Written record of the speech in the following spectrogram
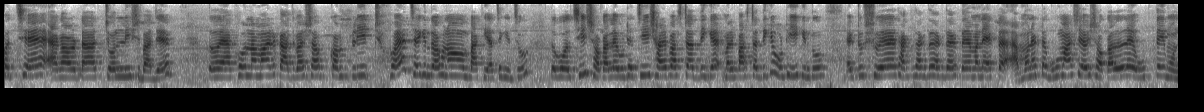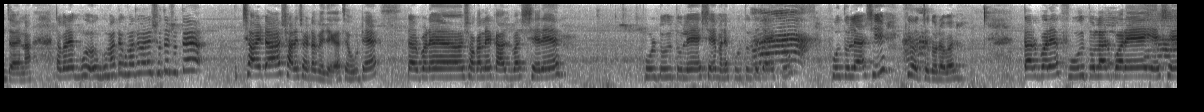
হচ্ছে এগারোটা চল্লিশ বাজে। তো এখন আমার কাজ বাজ সব কমপ্লিট হয়েছে, কিন্তু এখনও বাকি আছে কিছু। তো বলছি, সকালে উঠেছি সাড়ে পাঁচটার দিকে মানে পাঁচটার দিকে উঠি, কিন্তু একটু শুয়ে থাকতে থাকতে থাকতে থাকতে মানে একটা এমন একটা ঘুম আসে, ওই সকালে উঠতেই মন চায় না। তারপরে ঘুমাতে ঘুমাতে মানে শুতে শুতে ছয়টা, সাড়ে ছয়টা বেজে গেছে উঠে। তারপরে সকালে কাজ বাজ সেরে ফুল টুল তুলে এসে মানে ফুল তুলতে যাই একটু। ফুল তুলে আসি, কি হচ্ছে তোর আবার? তারপরে ফুল তোলার পরে এসে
